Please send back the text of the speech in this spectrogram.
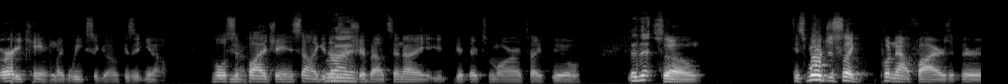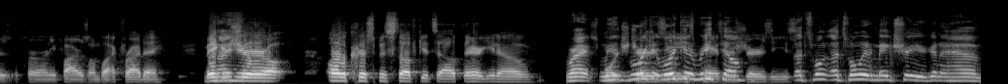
already came like weeks ago. Because you know the whole Yeah. supply chain. It's not like it doesn't Right. ship out tonight. You get there tomorrow type deal. That- that- So it's more just like putting out fires if there is if there are any fires on Black Friday, making sure all, all the Christmas stuff gets out there. You know, right. I mean, sports working, jerseys, in Panthers retail. jerseys. That's one. That's one way to make sure you're gonna have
